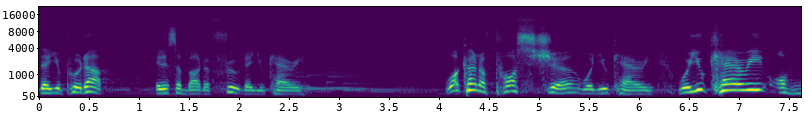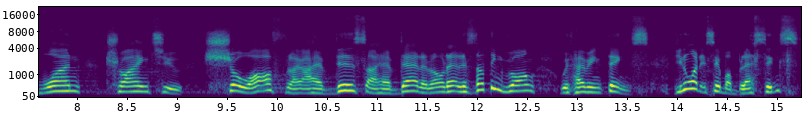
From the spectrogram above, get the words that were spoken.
that you put up, it is about the fruit that you carry. What kind of posture would you carry? Will you carry of one trying to show off, like I have this, I have that, and all that? There's nothing wrong with having things. Do you know what they say about blessings?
